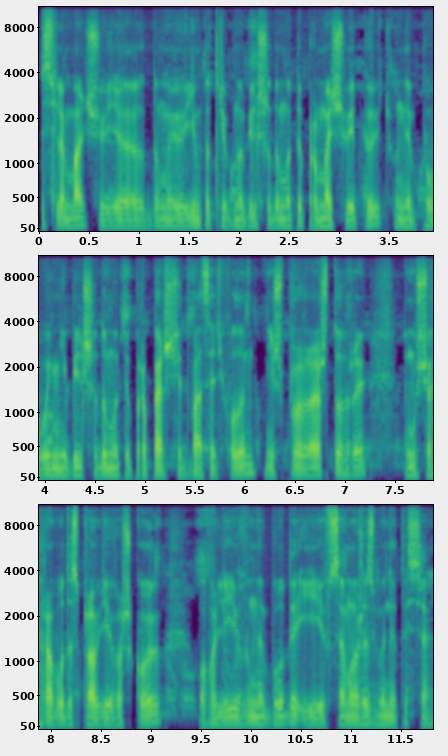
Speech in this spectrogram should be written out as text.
Після матчу, я думаю, їм потрібно більше думати про матч відповідь. Вони повинні більше думати про перші 20 хвилин, ніж про решту гри, тому що гра буде справді важкою, голів не буде і все може змінитися.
